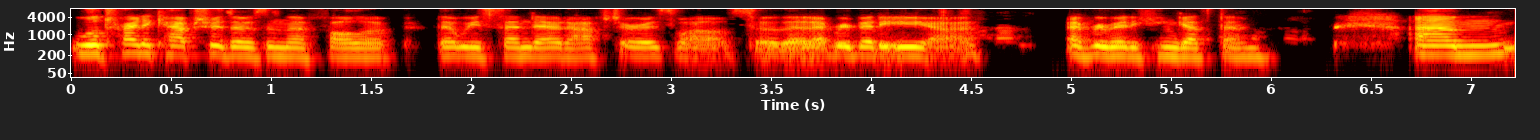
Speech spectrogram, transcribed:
we'll try to capture those in the follow-up that we send out after as well, so that everybody, uh, everybody can get them. Um,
